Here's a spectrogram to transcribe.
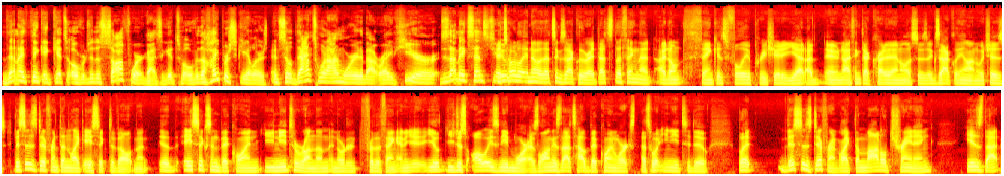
then I think it gets over to the software guys. It gets over the hyperscalers. And so that's what I'm worried about right here. Does that make sense to you? It totally no, that's exactly right. That's the thing that I don't think is fully appreciated yet. I, and I think that credit analyst is exactly on, which is this is different than like ASIC development. Uh, ASICs and Bitcoin, you need to run them in order for the thing, and you, you you just always need more. As long as that's how Bitcoin works, that's what you need to do. But this is different. Like the model training is that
